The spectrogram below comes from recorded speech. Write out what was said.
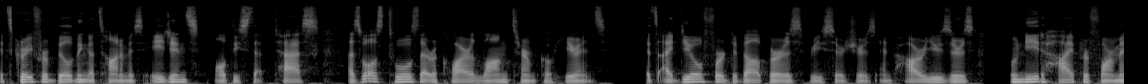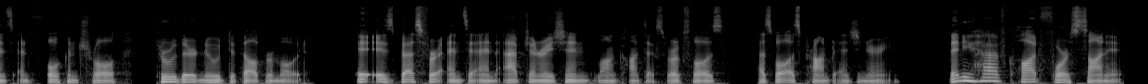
It's great for building autonomous agents, multi-step tasks, as well as tools that require long-term coherence. It's ideal for developers, researchers, and power users who need high performance and full control through their new developer mode. It is best for end-to-end app generation, long context workflows, as well as prompt engineering. Then you have Claude 4 Sonnet,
